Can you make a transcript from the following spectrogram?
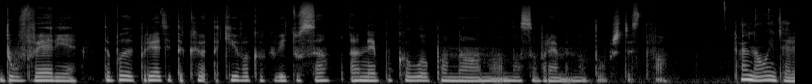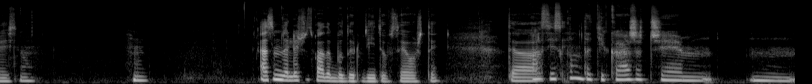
доверие, да бъдат прияти такива каквито са, а не по кълъпа на, на, на съвременното общество. Това е много интересно. Аз съм далеч от това да бъда родител все още. Да... Аз искам да ти кажа, че м-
